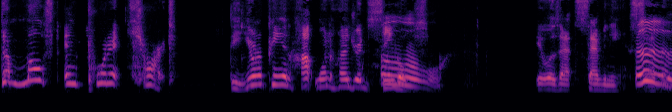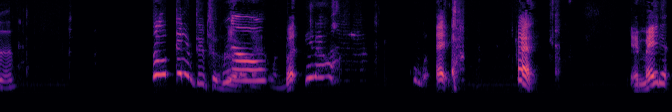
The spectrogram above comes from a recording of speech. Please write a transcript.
the most important chart, the European Hot 100 singles, Ooh. it was at 77. Ooh. So it didn't do too good No. on that one. But, you know, hey, hey, it made it.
